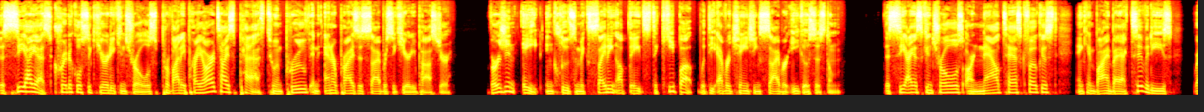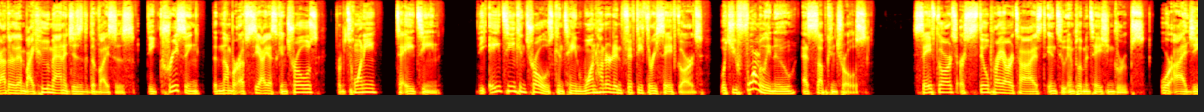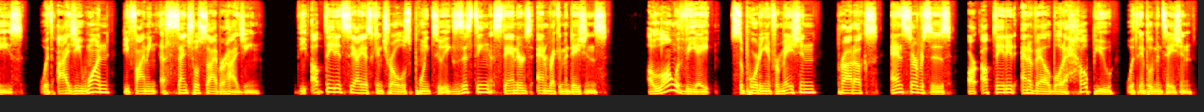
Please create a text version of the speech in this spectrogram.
The CIS critical security controls provide a prioritized path to improve an enterprise's cybersecurity posture. Version 8 includes some exciting updates to keep up with the ever changing cyber ecosystem. The CIS controls are now task focused and combined by activities rather than by who manages the devices, decreasing the number of CIS controls from 20 to 18. The 18 controls contain 153 safeguards, which you formerly knew as subcontrols. Safeguards are still prioritized into implementation groups, or IGs, with IG1 defining essential cyber hygiene. The updated CIS controls point to existing standards and recommendations, along with V8 supporting information, products, and services are updated and available to help you with implementation.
